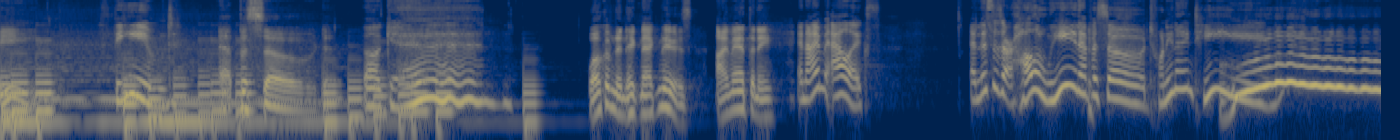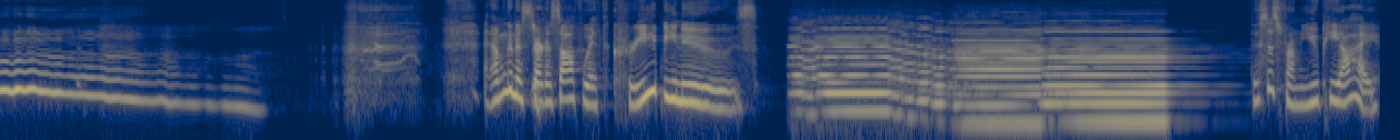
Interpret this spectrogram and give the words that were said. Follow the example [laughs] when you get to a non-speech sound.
Halloween Themed episode. again. Welcome to Knick Knack News. I'm Anthony. And I'm Alex. And this is our Halloween episode 2019. And I'm going to start us off with creepy news. This is from UPI.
